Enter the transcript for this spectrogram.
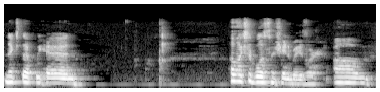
Next up, we had Alexa Bliss and Shayna Baszler. Um,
